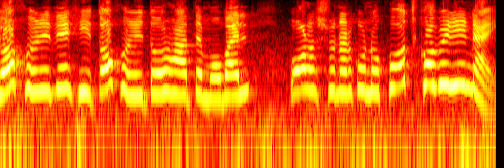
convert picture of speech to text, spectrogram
যখনই দেখি তখনই তোর হাতে মোবাইল পড়াশোনার কোনো খোঁজ খবরই নাই।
